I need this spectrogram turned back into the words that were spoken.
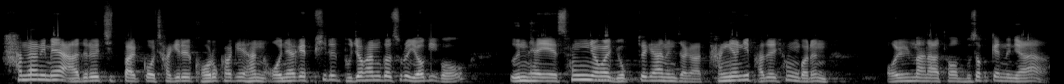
하나님의 아들을 짓밟고 자기를 거룩하게 한 언약의 피를 부정한 것으로 여기고 은혜의 성령을 욕되게 하는 자가 당연히 받을 형벌은 얼마나 더 무섭겠느냐.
